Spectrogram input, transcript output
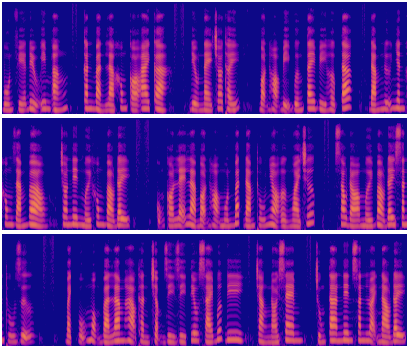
bốn phía đều im ắng, căn bản là không có ai cả. Điều này cho thấy, bọn họ bị vướng tay vì hợp tác, đám nữ nhân không dám vào, cho nên mới không vào đây. Cũng có lẽ là bọn họ muốn bắt đám thú nhỏ ở ngoài trước, sau đó mới vào đây săn thú dữ. Bạch Vũ Mộng và Lam Hạo Thần chậm gì gì tiêu sái bước đi, chẳng nói xem, chúng ta nên săn loại nào đây?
